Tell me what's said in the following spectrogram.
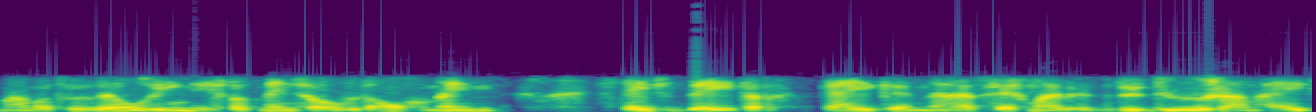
Maar wat we wel zien is dat mensen over het algemeen steeds beter kijken naar zeg maar, de duurzaamheid.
